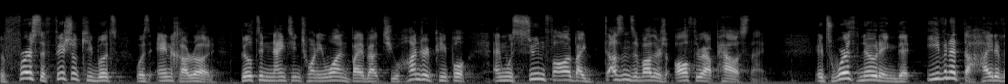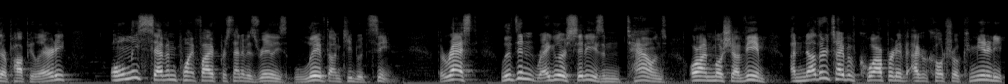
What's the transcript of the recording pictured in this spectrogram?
The first official kibbutz was Ein Harod, built in 1921 by about 200 people and was soon followed by dozens of others all throughout Palestine. It's worth noting that even at the height of their popularity, only 7.5% of Israelis lived on kibbutzim. The rest lived in regular cities and towns or on moshavim, another type of cooperative agricultural community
